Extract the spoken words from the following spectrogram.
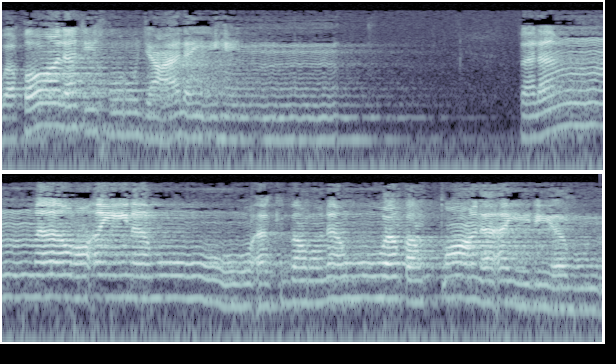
وقالت اخرج عليهن. فلما رأينه أكبرنه وقطعن أيديهن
